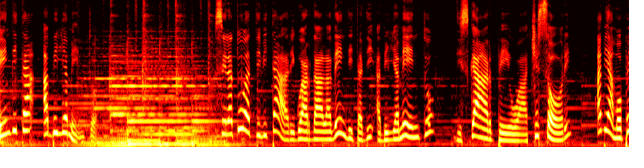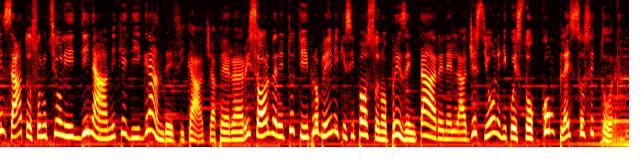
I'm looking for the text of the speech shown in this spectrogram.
Vendita abbigliamento. Se la tua attività riguarda la vendita di abbigliamento, di scarpe o accessori, abbiamo pensato soluzioni dinamiche di grande efficacia per risolvere tutti i problemi che si possono presentare nella gestione di questo complesso settore.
